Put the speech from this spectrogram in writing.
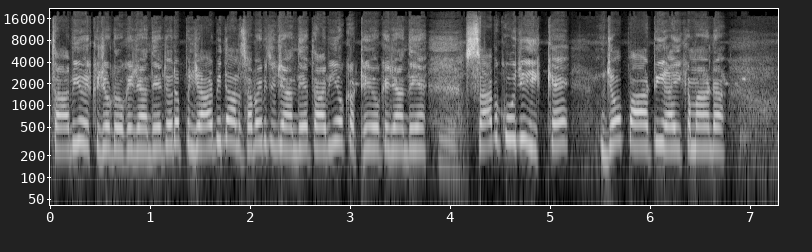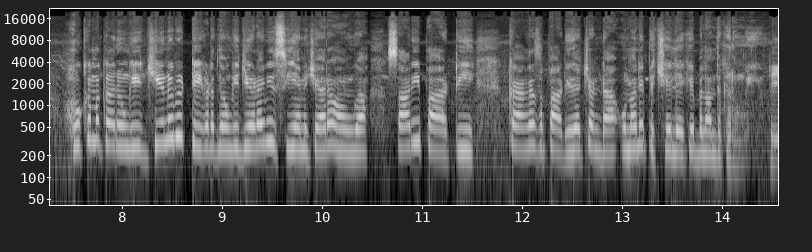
ਤਾਂ ਵੀ ਉਹ ਇਕਜੁੱਟ ਹੋ ਕੇ ਜਾਂਦੇ ਆ ਜਦੋਂ ਪੰਜਾਬ ਵਿਧਾਨ ਸਭਾ ਵਿੱਚ ਜਾਂਦੇ ਆ ਤਾਂ ਵੀ ਉਹ ਇਕੱਠੇ ਹੋ ਕੇ ਜਾਂਦੇ ਆ ਸਭ ਕੁਝ ਇੱਕ ਹੈ ਜੋ ਪਾਰਟੀ ਹਾਈ ਕਮਾਂਡ ਹੁਕਮ ਕਰੂੰਗੀ, ਜਿਹਨੂੰ ਵੀ ਟਿਕਟ ਦਊਂਗੀ, ਜਿਹੜਾ ਵੀ ਸੀਐਮ ਚਿਹਰਾ ਹੋਊਗਾ, ਸਾਰੀ ਪਾਰਟੀ ਕਾਂਗਰਸ ਪਾਰਟੀ ਦਾ ਝੰਡਾ ਉਹਨਾਂ ਦੇ ਪਿੱਛੇ ਲੈ ਕੇ ਬੁਲੰਦ ਕਰੂੰਗੀ। ਠੀਕ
